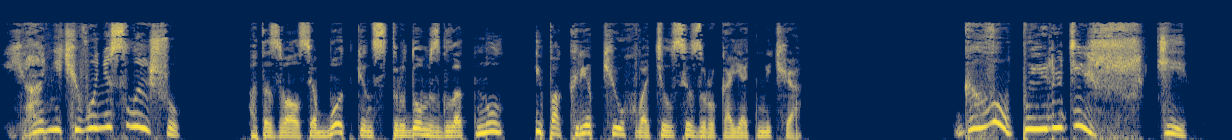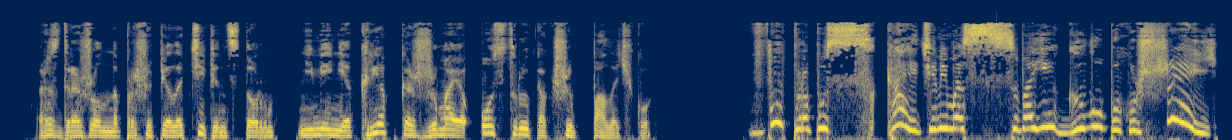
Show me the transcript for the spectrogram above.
«Я ничего не слышу!» — отозвался Боткин, с трудом сглотнул и покрепче ухватился за рукоять меча. «Глупые людишки!» — раздраженно прошипела Типпинсторм, не менее крепко сжимая острую, как шип, палочку. «Вы пропускаете мимо своих глупых ушей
